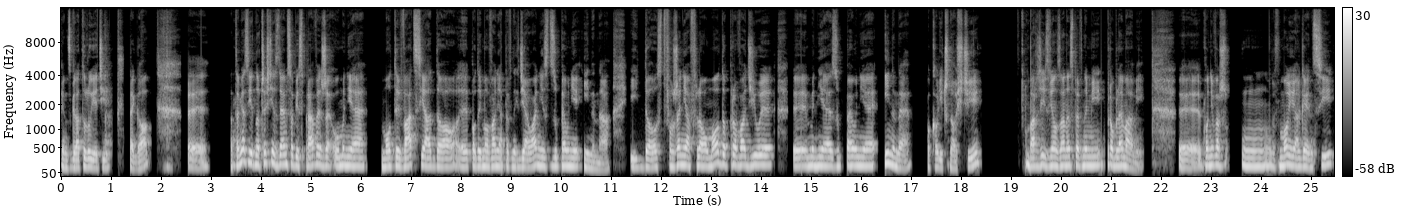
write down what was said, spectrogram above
więc gratuluję Ci tego. Natomiast jednocześnie zdałem sobie sprawę, że u mnie motywacja do y, podejmowania pewnych działań jest zupełnie inna. I do stworzenia Flowmo doprowadziły y, mnie zupełnie inne okoliczności, bardziej związane z pewnymi problemami. Y, ponieważ mm, w mojej agencji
